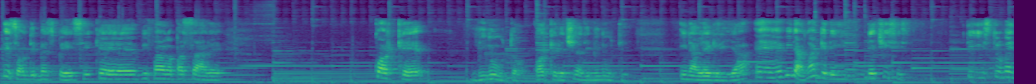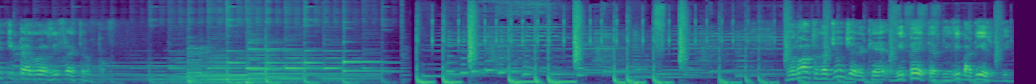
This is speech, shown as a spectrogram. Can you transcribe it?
dei soldi ben spesi che vi faranno passare qualche minuto, qualche decina di minuti in allegria e vi danno anche dei decisi degli strumenti per riflettere un po'. Non ho altro da aggiungere che ripetervi, ribadirvi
